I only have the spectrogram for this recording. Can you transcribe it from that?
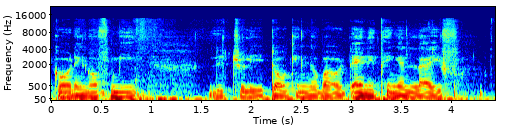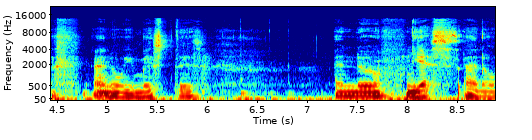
recording of me literally talking about anything in life. I know you missed this. And uh, yes, I know.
